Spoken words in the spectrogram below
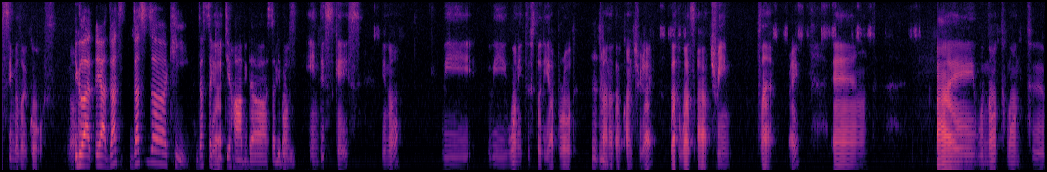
similar goals. You glad? Yeah, that's that's the key. That's the Yeah. key to have the study buddy. in this case, you know, we we wanted to study abroad to Mm-mm. another country, right? That was our dream plan, right? And I would not want to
